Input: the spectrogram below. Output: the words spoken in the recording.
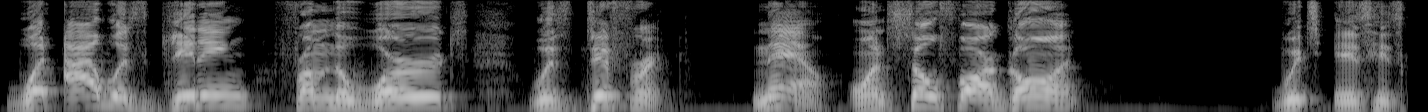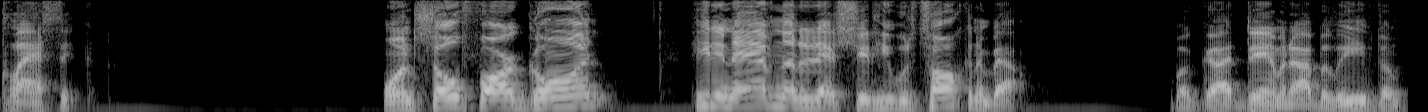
What I was getting from the words was different. Now, on So Far Gone, which is his classic, on So Far Gone, he didn't have none of that shit he was talking about. But God damn it, I believed him.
